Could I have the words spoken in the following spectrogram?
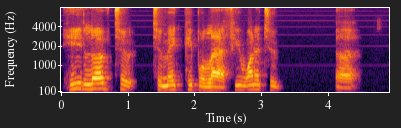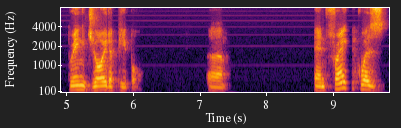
he loved to, to make people laugh. He wanted to uh, bring joy to people. Uh, and Frank was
